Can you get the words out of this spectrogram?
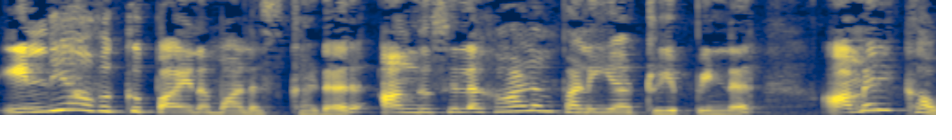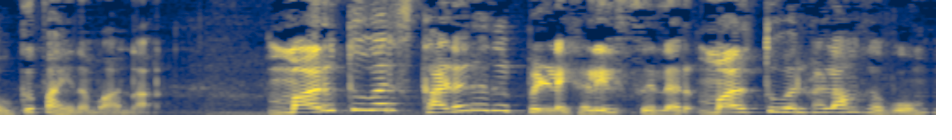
இந்தியாவுக்கு பயணமான ஸ்கடர் அங்கு சில காலம் பணியாற்றிய பின்னர் அமெரிக்காவுக்கு பயணமானார். மருத்துவர் ஸ்கடரது பிள்ளைகளில் சிலர் மருத்துவர்களாகவும்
